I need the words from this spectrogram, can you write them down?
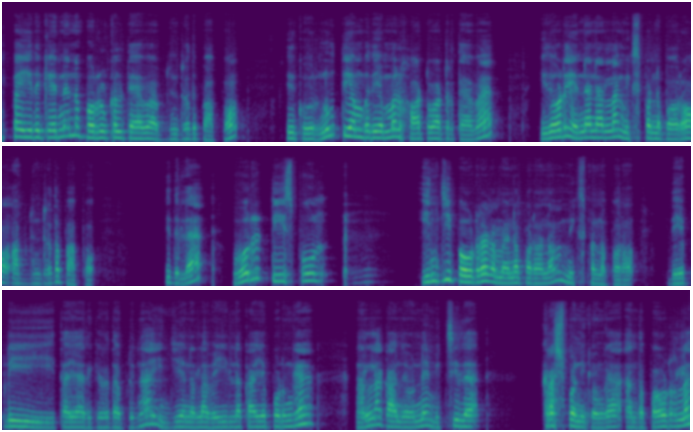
இப்போ இதுக்கு என்னென்ன பொருட்கள் தேவை அப்படின்றது பார்ப்போம். இதுக்கு ஒரு நூற்றி ஐம்பது எம்எல் ஹாட் வாட்டர் தேவை. இதோட என்னென்னலாம் மிக்ஸ் பண்ண போகிறோம் அப்படின்றத பார்ப்போம். இதில் ஒரு டீஸ்பூன் இஞ்சி பவுடரை நம்ம என்ன பண்ணோம்னா மிக்ஸ் பண்ண போகிறோம் இது எப்படி தயாரிக்கிறது அப்படின்னா இஞ்சியை நல்லா வெயிலில் காய போடுங்க. நல்லா காஞ்ச உடனே மிக்சியில் க்ரஷ் பண்ணிக்கோங்க. அந்த பவுடரில்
